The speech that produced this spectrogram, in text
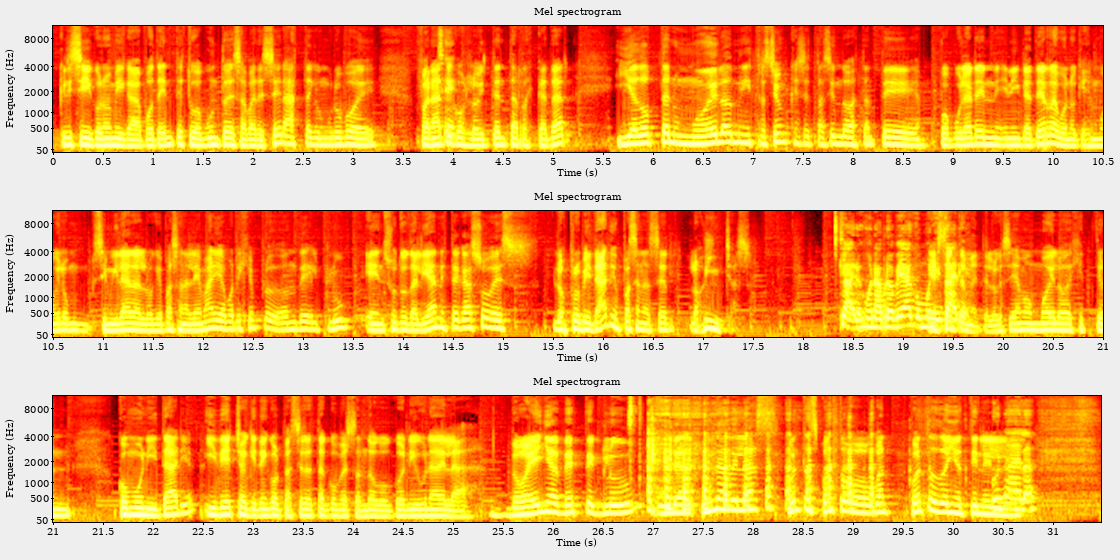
crisis económica potente, estuvo a punto de desaparecer hasta que un grupo de fanáticos Sí. lo intenta rescatar y adoptan un modelo de administración que se está haciendo bastante popular en, en Inglaterra, bueno, que es el modelo similar a lo que pasa en Alemania, por ejemplo, donde el club, en su totalidad en este caso, es los propietarios pasan a ser los hinchas. Claro, es una propiedad comunitaria. Exactamente, lo que se llama un modelo de gestión comunitaria. Y de hecho aquí tengo el placer de estar conversando con Connie, una de las dueñas de este club. Una, una de las... ¿cuántos, cuánto, cuán- ¿Cuántos dueños tiene el Una de las.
